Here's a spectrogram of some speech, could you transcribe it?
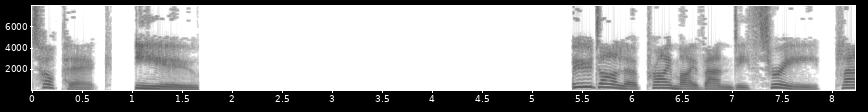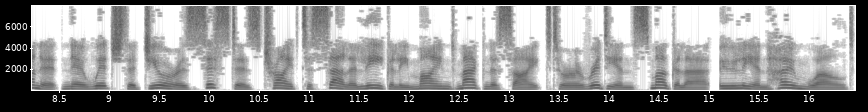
Topic: EU Udala Primivandi 3, planet near which the Duras sisters tried to sell illegally mined magnesite to a Yridian smuggler, Ulian homeworld,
